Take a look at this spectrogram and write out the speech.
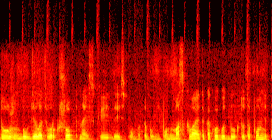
должен был делать воркшоп на SQA Days, по-моему, это был, не помню. Москва, это какой год был, кто-то помнит?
